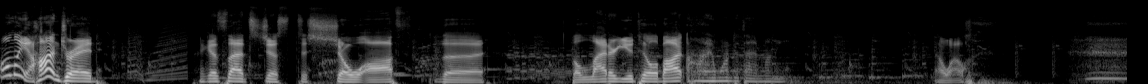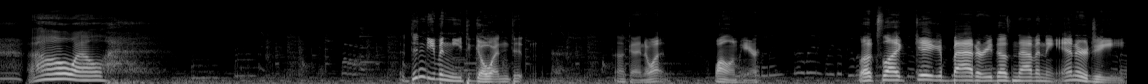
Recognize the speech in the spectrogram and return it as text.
Only a hundred? I guess that's just to show off the the ladder utilibot. Oh, I wanted that money. Oh well. oh well. I didn't even need to go into... Okay, you know what? While I'm here. Looks like Giga Battery doesn't have any energy.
